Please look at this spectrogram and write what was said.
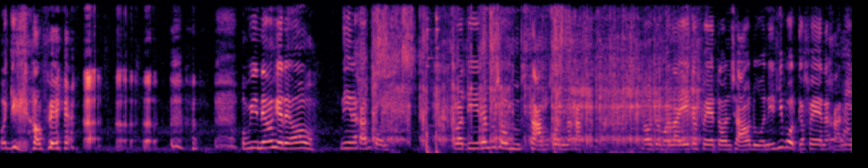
ว่ากินกาแฟผมมีเนื้อเฮดไดอลนี่นะคะทุกคน สวัสดีท่านผู้ชมสามคนนะคะ เราจะมาไลฟ์กาแฟตอนเช้าดูอันนี้ที่บดกาแฟนะคะนี่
